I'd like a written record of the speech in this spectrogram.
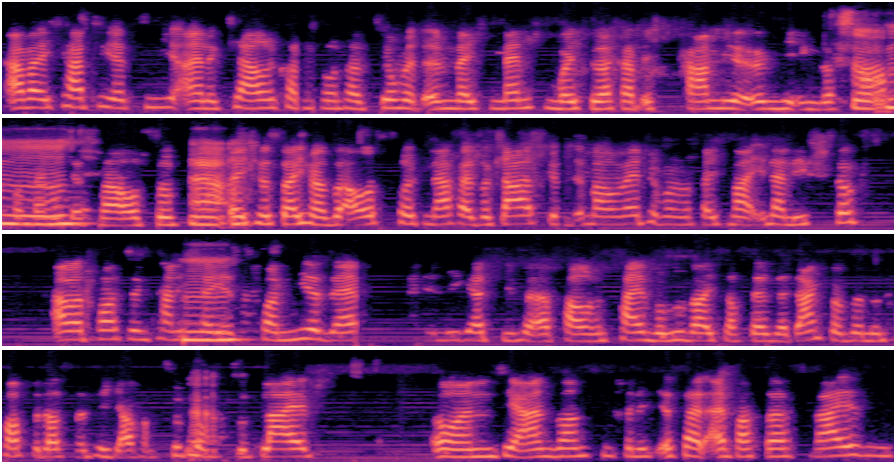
Aber ich hatte jetzt nie eine klare Konfrontation mit irgendwelchen Menschen, wo ich gesagt habe, ich kam mir irgendwie in Gefahr, so, wenn ich das mal auch so, ja. ich das mal so ausdrücken darf. Also klar, es gibt immer Momente, wo man vielleicht mal innerlich schluckt, aber trotzdem kann ich mhm. da jetzt von mir selbst eine negative Erfahrung teilen, worüber ich auch sehr, sehr dankbar bin und hoffe, dass natürlich auch in Zukunft ja. so bleibt. Und ja, ansonsten finde ich, ist halt einfach das Reisen.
